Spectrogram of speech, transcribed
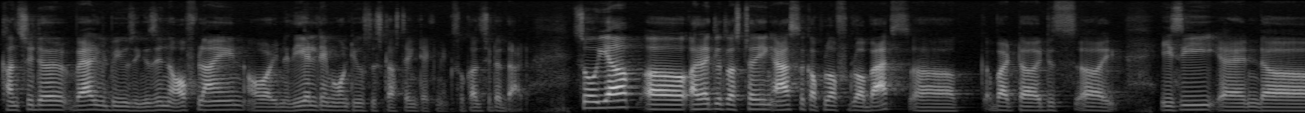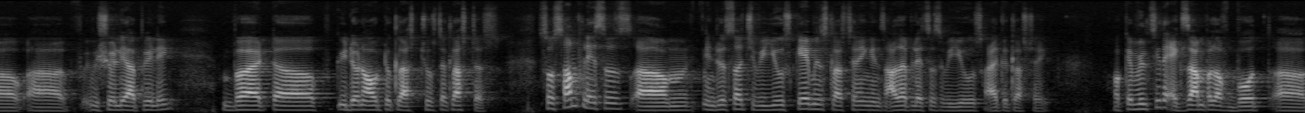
consider where you will be using is in offline or in real time you want to use this clustering technique. So, consider that. So, yeah uh, hierarchical clustering has a couple of drawbacks, uh, but uh, it is uh, easy and uh, uh, visually appealing, but we do not know how to choose the clusters. So, some places um, in research we use k-means clustering in other places we use hierarchical clustering. Okay, we will see the example of both uh,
